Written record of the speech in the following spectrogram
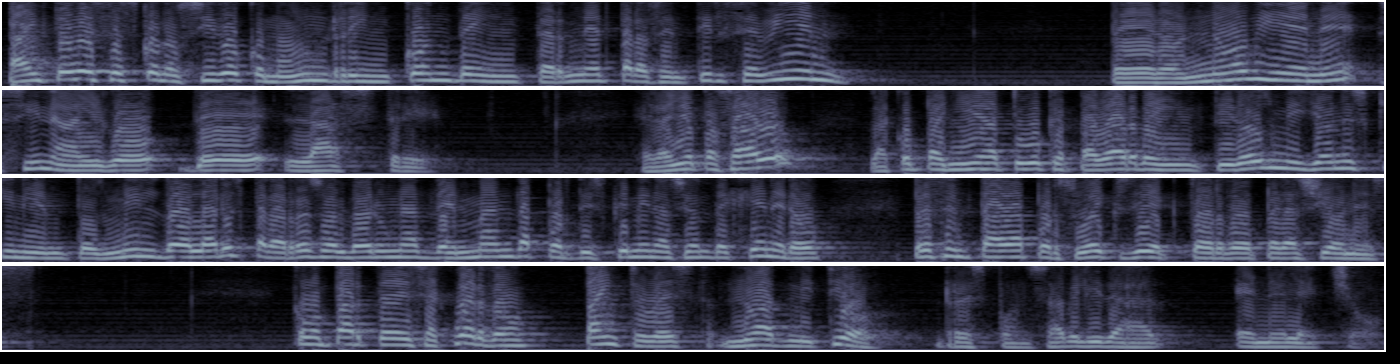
Pinterest es conocido como un rincón de Internet para sentirse bien, pero no viene sin algo de lastre. El año pasado, la compañía tuvo que pagar 22 millones 500 mil dólares para resolver una demanda por discriminación de género presentada por su exdirector de operaciones. Como parte de ese acuerdo, Pinterest no admitió responsabilidad en el hecho.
